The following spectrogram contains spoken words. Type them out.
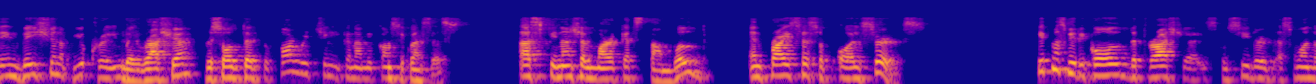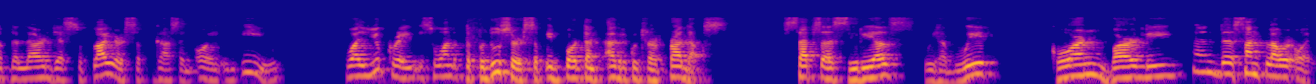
the invasion of Ukraine by Russia resulted to far-reaching economic consequences as financial markets tumbled and prices of oil surged. It must be recalled that Russia is considered as one of the largest suppliers of gas and oil in EU, while Ukraine is one of the producers of important agricultural products, such as cereals, we have wheat, corn, barley, and uh, sunflower oil.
